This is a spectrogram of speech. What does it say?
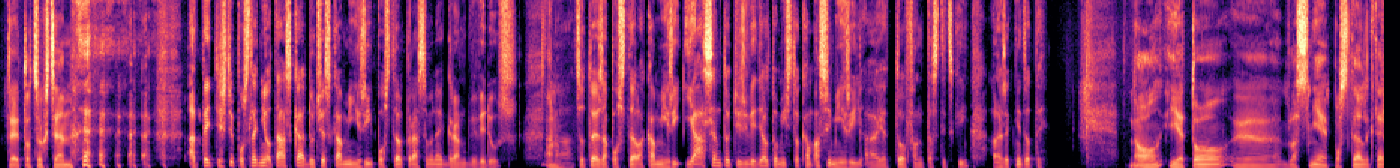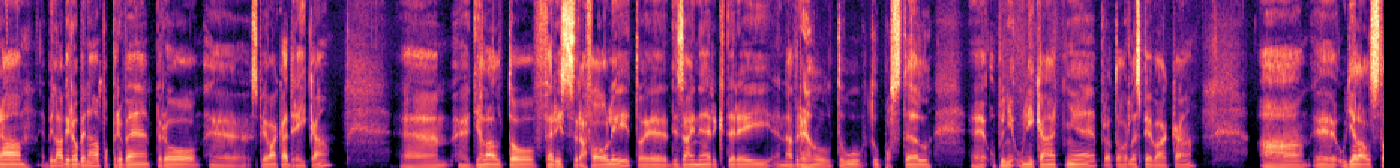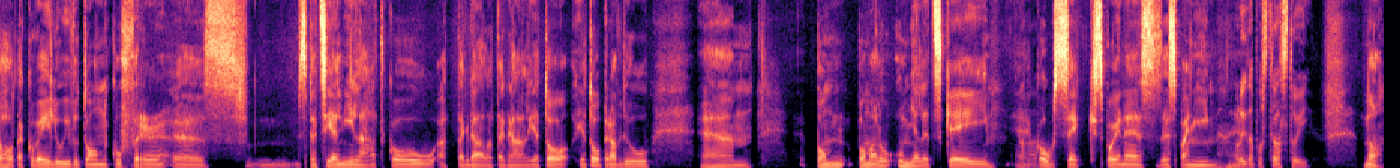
to je to, co chcem. a teď ještě poslední otázka. Do Česka míří postel, která se jmenuje Grand Vividus. Ano. A co to je za postel a kam míří? Já jsem totiž věděl to místo, kam asi míří a je to fantastický, ale řekni to ty. No, je to e, vlastně postel, která byla vyrobená poprvé pro e, zpěváka Drakea. Ehm, dělal to Ferris Raffaoli, to je designer, který navrhl tu, tu postel eh, úplně unikátně pro tohohle zpěváka. a e, udělal z toho takový Louis Vuitton kufr e, s speciální látkou a tak dále. A tak dále. Je, to, je to opravdu e, pom, pomalu umělecký Aha. kousek spojené se spaním. Kolik ta postel stojí? No,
